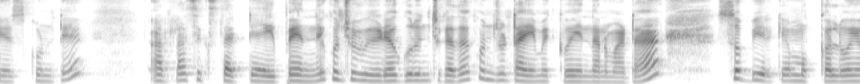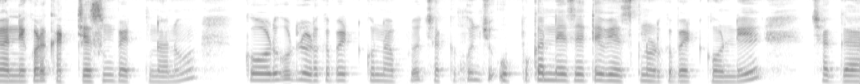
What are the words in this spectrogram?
చేసుకుంటే అట్లా సిక్స్ థర్టీ అయిపోయింది. కొంచెం వీడియో గురించి కదా కొంచెం టైం ఎక్కువైందనమాట. సో బీరకాయ ముక్కలు ఇవన్నీ కూడా కట్ చేసుకుని పెట్టుకున్నాను. కోడిగుడ్లు ఉడకబెట్టుకున్నప్పుడు చక్కగా కొంచెం ఉప్పు కన్నేసి అయితే వేసుకుని ఉడకబెట్టుకోండి. చక్కగా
